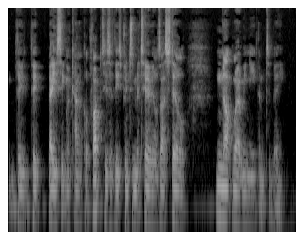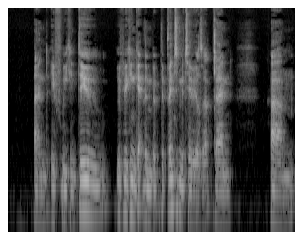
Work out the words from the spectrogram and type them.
the the basic mechanical properties of these printed materials are still not where we need them to be. And if we can do, if we can get them the printed materials up, then um,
